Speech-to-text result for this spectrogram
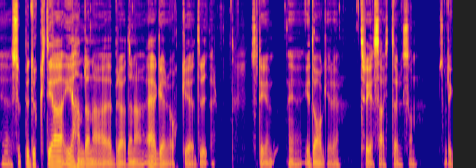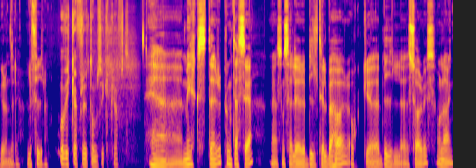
eh, superduktiga e-handlarna, bröderna, äger och eh, driver. Så det, idag är det tre sajter som, som ligger under det, eller fyra. Och vilka förutom Cykelkraft? Eh, Mexter.se som säljer biltillbehör och bilservice online.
